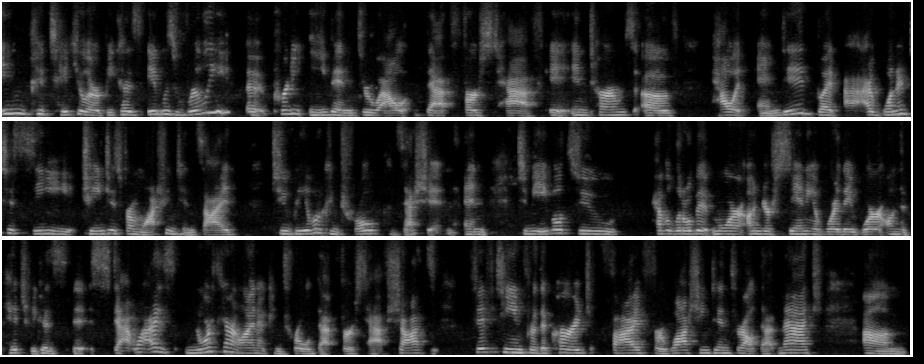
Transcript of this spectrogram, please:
in particular because it was really uh, pretty even throughout that first half in terms of how it ended, but I wanted to see changes from Washington side to be able to control possession and to be able to have a little bit more understanding of where they were on the pitch because stat wise, North Carolina controlled that first half shots 15 for the Courage, five for Washington throughout that match. Um,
